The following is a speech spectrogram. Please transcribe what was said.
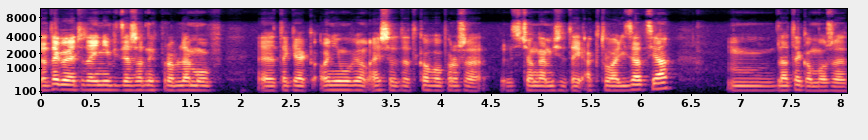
Dlatego ja tutaj nie widzę żadnych problemów, e, tak jak oni mówią, a jeszcze dodatkowo proszę, ściąga mi się tutaj aktualizacja, mm, dlatego może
